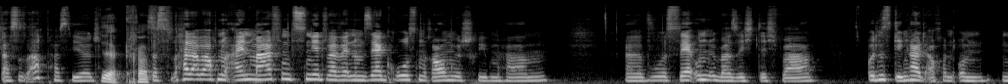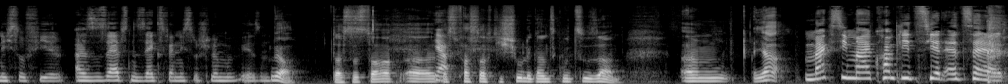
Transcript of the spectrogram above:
das ist auch passiert. Ja, krass. Das hat aber auch nur einmal funktioniert, weil wir in einem sehr großen Raum geschrieben haben, äh, wo es sehr unübersichtlich war. Und es ging halt auch um nicht so viel. Also selbst eine 6 wäre nicht so schlimm gewesen. Ja, das ist doch, äh, ja. das fasst doch die Schule ganz gut zusammen. Ähm, ja. Maximal kompliziert erzählt.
